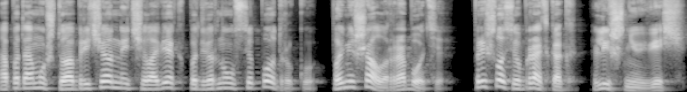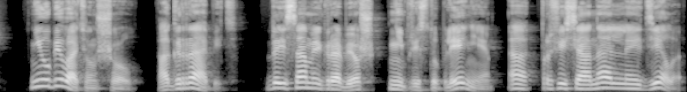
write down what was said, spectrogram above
а потому что обреченный человек подвернулся под руку, помешал работе. Пришлось убрать как лишнюю вещь. Не убивать он шел, а грабить. Да и самый грабеж не преступление, а профессиональное дело.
